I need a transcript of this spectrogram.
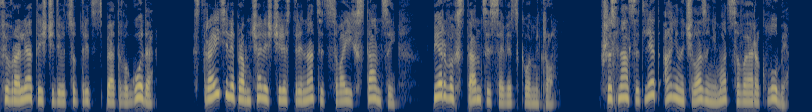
февраля 1935 года строители промчались через 13 своих станций, первых станций советского метро. В 16 лет Аня начала заниматься в аэроклубе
